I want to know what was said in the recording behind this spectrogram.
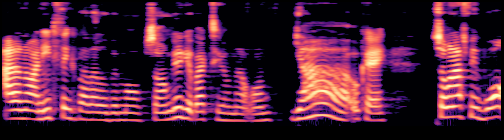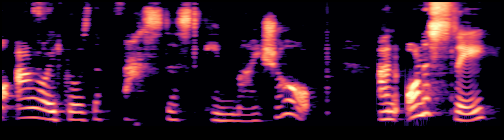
I don't know. I need to think about that a little bit more. So I'm going to get back to you on that one. Yeah. Okay. Someone asked me what aroid grows the fastest in my shop. And honestly,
